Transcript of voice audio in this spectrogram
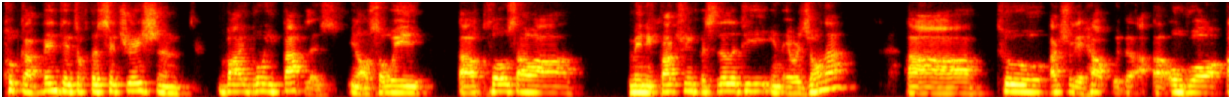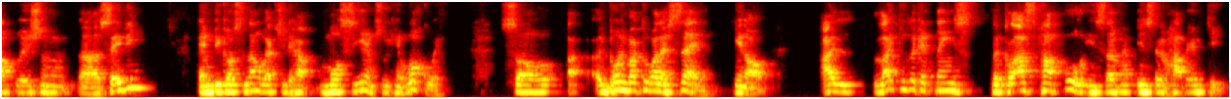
took advantage of the situation by going fabless, you know, so we uh, closed our manufacturing facility in Arizona uh, to actually help with the uh, overall operation uh, saving. And because now we actually have more CMs we can work with. So uh, going back to what I said, you know, I like to look at things, the glass half full instead of, instead of half empty.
